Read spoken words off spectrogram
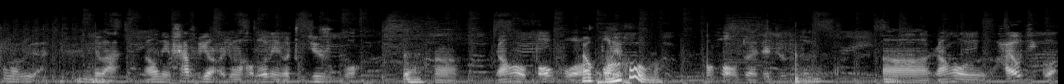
冲浪乐，对吧？然后那个杀死比尔用了好多那个重金属。对，嗯，然后包括还有皇后嘛，皇后，对，这这都用过。呃，然后还有几个，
